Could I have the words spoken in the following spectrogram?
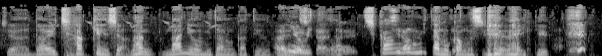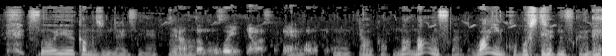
じゃあ、第一発見者、何何を見たのかっていうと何を見たんですかね？痴漢を見たのかもしれないっていう。そういうかもしれないですね。ちらっと覗いてますね、この、うん、なんか、な、なんですかね？ワインこぼしてるんですかね？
